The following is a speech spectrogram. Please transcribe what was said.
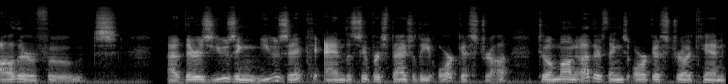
other foods. Uh, there's using music and the super specialty orchestra to, among other things, orchestra can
